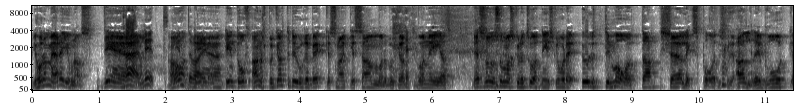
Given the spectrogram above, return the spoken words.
jag håller med dig Jonas. Det är, Härligt! Ja, det är inte varje det, dag. det är inte ofta. Annars brukar alltid du och Rebecca snacka samma. Det brukar alltid vara ni. Alltså, det är så, så man skulle tro att ni skulle vara det ultimata kärleksparet. Ni skulle aldrig bråka.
